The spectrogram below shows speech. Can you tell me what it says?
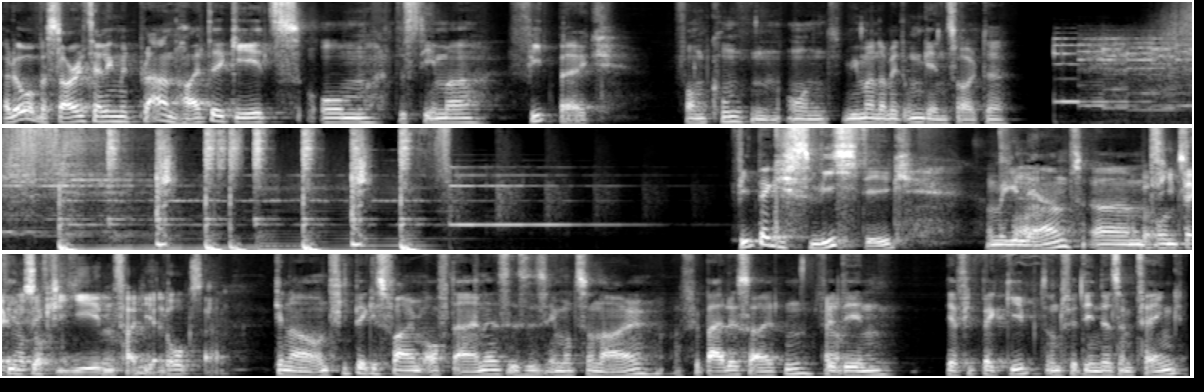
Hallo bei Storytelling mit Plan. Heute geht es um das Thema Feedback von Kunden und wie man damit umgehen sollte. Feedback ist wichtig, haben wir gelernt. Ähm, Aber Feedback, Feedback muss auf jeden Fall Dialog sein. Genau, und Feedback ist vor allem oft eines, es ist emotional für beide Seiten, für ja. den, der Feedback gibt und für den, der es empfängt.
